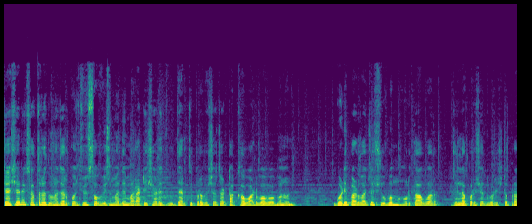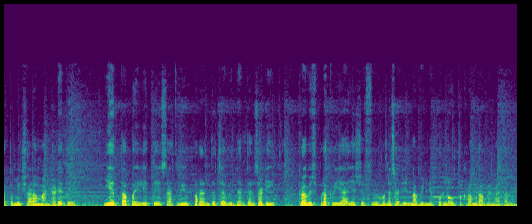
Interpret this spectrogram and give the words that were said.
शैक्षणिक सत्र दोन हजार पंचवीस सव्वीसमध्ये मराठी शाळेत विद्यार्थी प्रवेशाचा टक्का वाढवावा म्हणून गुढीपाडवाच्या शुभ मुहूर्तावर जिल्हा परिषद वरिष्ठ प्राथमिक शाळा मांडळ येथे इयत्ता पहिली ते सातवीपर्यंतच्या विद्यार्थ्यांसाठी प्रवेश प्रक्रिया यशस्वी होण्यासाठी नाविन्यपूर्ण उपक्रम राबविण्यात आले.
